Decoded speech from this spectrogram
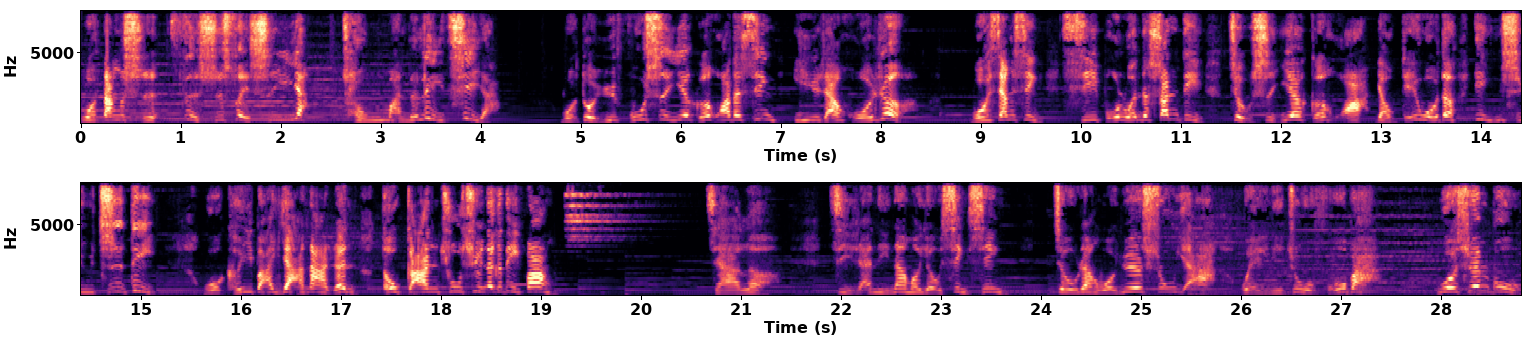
我当时四十岁时一样。”充满了力气呀！我对于服侍耶和华的心依然火热。我相信希伯伦的山地就是耶和华要给我的应许之地。我可以把亚纳人都赶出去那个地方。加勒，既然你那么有信心，就让我约书亚为你祝福吧。我宣布，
